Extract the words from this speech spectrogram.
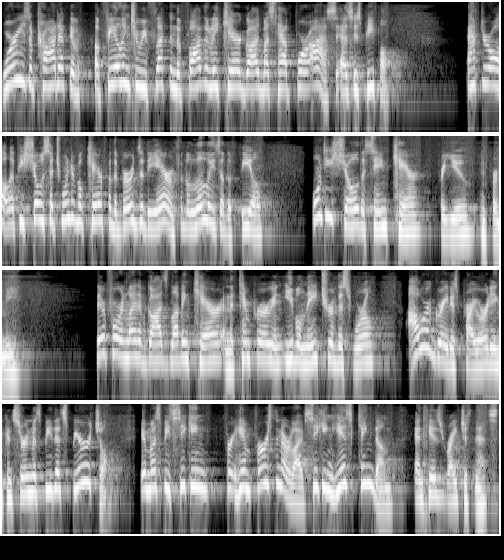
Worry is a product of, of failing to reflect on the fatherly care God must have for us as his people. After all, if he shows such wonderful care for the birds of the air and for the lilies of the field, won't he show the same care for you and for me? Therefore, in light of God's loving care and the temporary and evil nature of this world, our greatest priority and concern must be the spiritual. It must be seeking for Him first in our lives, seeking His kingdom and His righteousness.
